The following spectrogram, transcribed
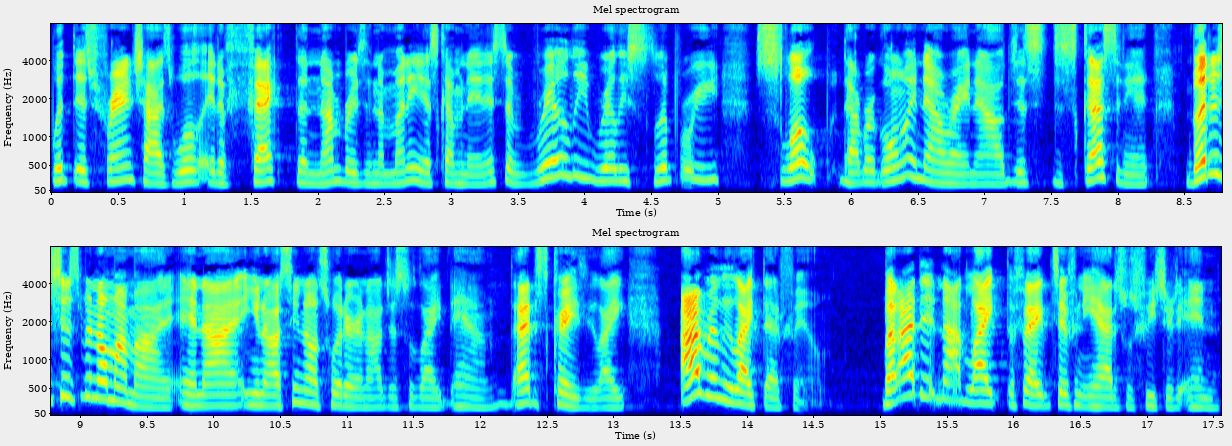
with this franchise? Will it affect the numbers and the money that's coming in? It's a really, really slippery slope that we're going down right now, just discussing it. But it's just been on my mind. And I, you know, I seen on Twitter and I just was like, damn, that is crazy. Like, I really like that film. But I did not like the fact Tiffany Haddish was featured in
